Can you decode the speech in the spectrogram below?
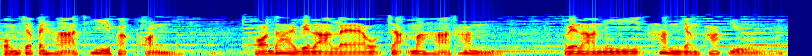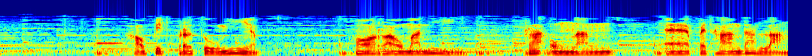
ผมจะไปหาที่พักผ่อน พอได้เวลาแล้วจะมาหาท่าน เวลานี้ท่านยังพักอยู่ เขาปิดประตูเงียบ พอเรามานี่ พระองค์นั้น แอบไปทางด้านหลัง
